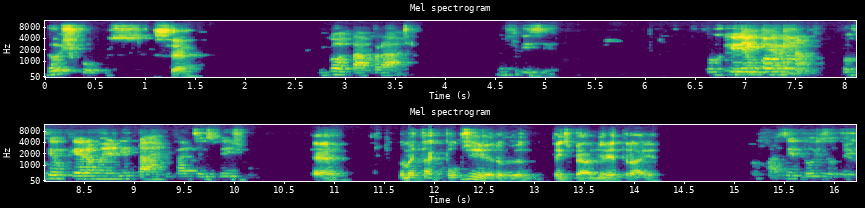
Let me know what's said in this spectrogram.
dois cocos. Certo. E botar para no freezer. Porque não tem coco, não. Porque eu quero amanhã de tarde fazer os beijos. É? Não, mas tá com pouco dinheiro, viu? Tem que esperar o dinheiro entrar. Vou fazer dois ou três.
